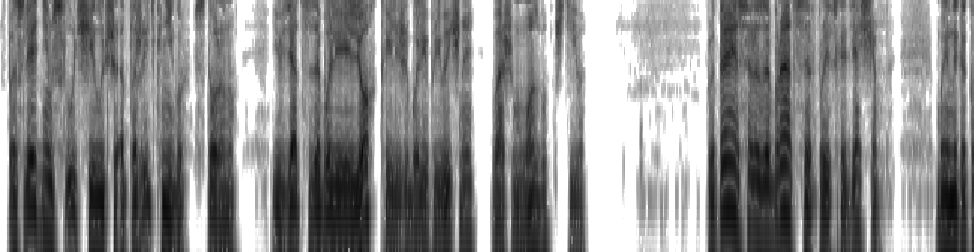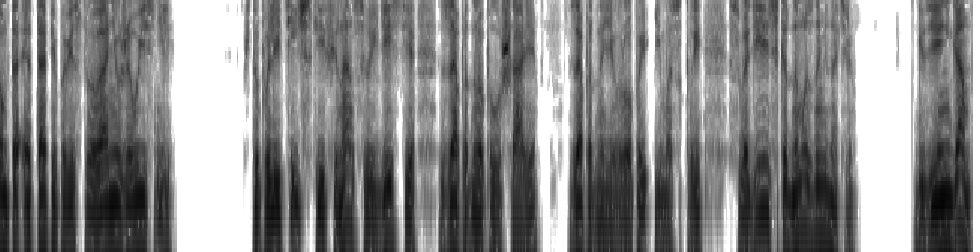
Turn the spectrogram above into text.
В последнем случае лучше отложить книгу в сторону и взяться за более легкое или же более привычное вашему мозгу чтиво. Пытаясь разобраться в происходящем, мы на каком-то этапе повествования уже уяснили, что политические и финансовые действия западного полушария Западной Европы и Москвы сводились к одному знаменателю — к деньгам,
